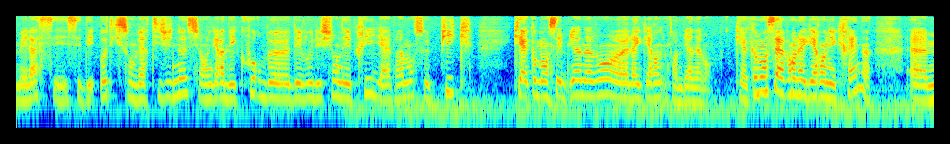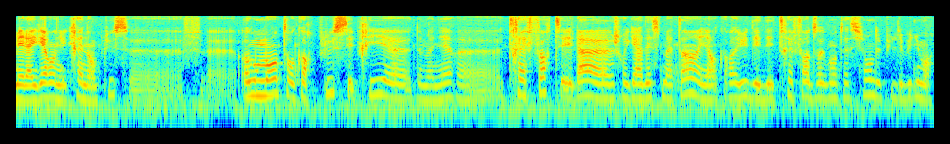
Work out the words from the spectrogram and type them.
mais là, c'est des hausses qui sont vertigineuses. Si on regarde les courbes d'évolution des prix, il y a vraiment ce pic qui a commencé bien avant euh, la guerre, enfin bien avant, qui a commencé avant la guerre en Ukraine, euh, mais la guerre en Ukraine en plus euh, augmente encore plus ses prix de manière très forte. Et là, je regardais ce matin, il y a encore eu des, très fortes augmentations depuis le début du mois.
